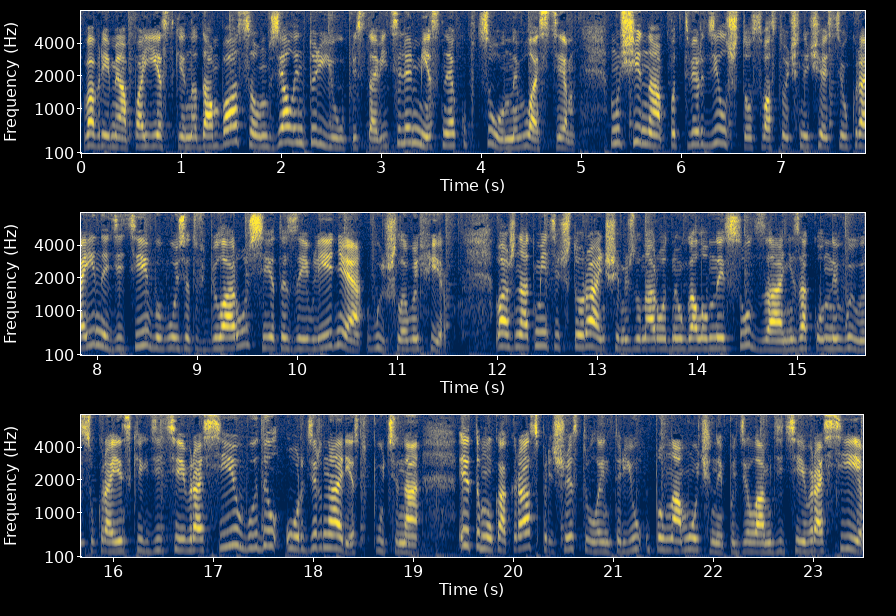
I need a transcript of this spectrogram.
Во время поездки на Донбасс он взял интервью у представителя местной оккупационной власти. Мужчина подтвердил, что с восточной части Украины детей вывозят в Беларусь, и это за заявление вышло в эфир. Важно отметить, что раньше Международный уголовный суд за незаконный вывоз украинских детей в Россию выдал ордер на арест Путина. Этому как раз предшествовало интервью уполномоченной по делам детей в России,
